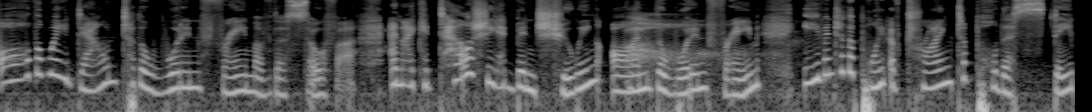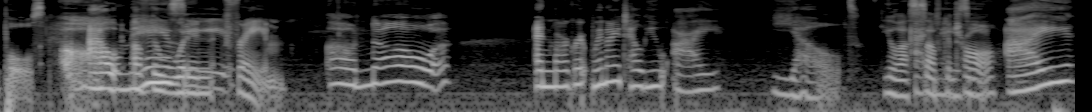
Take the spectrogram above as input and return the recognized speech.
all the way down to the wooden frame of the sofa. And I could tell she had been chewing on the wooden frame, even to the point of trying to pull the staples oh, out of the wooden frame. Oh no. And Margaret, when I tell you I yelled You lost self control. I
